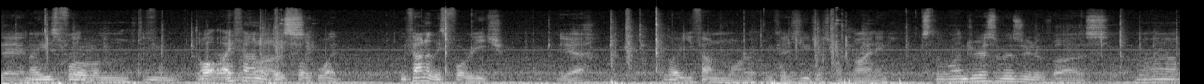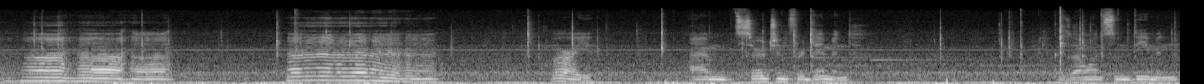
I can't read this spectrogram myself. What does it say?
day. in- I used four of in- them. in the Well, I found at least, like, what? We found at least four each. Yeah. Although you found more because you just went mining. It's the wondrous Wizard of Oz. Where are you? I'm searching for Diamond. I want some demon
